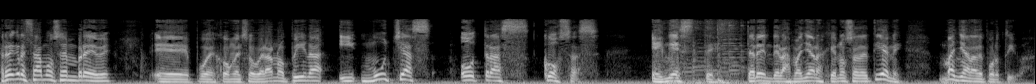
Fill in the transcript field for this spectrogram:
Regresamos en breve eh, pues con el soberano Pina y muchas otras cosas en este tren de las mañanas que no se detiene. Mañana Deportiva.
